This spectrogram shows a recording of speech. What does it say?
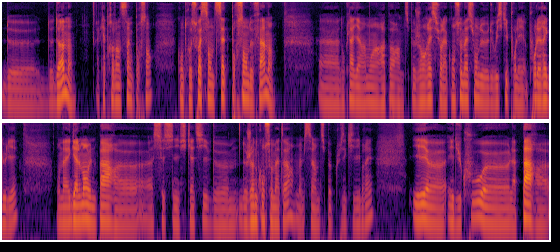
d'hommes à 85% contre 67% de femmes. Euh, donc là, il y a vraiment un rapport un petit peu genré sur la consommation de, whisky pour les, pour les réguliers. On a également une part euh, assez significative de, jeunes consommateurs, même si c'est un petit peu plus équilibré. Et, euh, du coup, la part,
